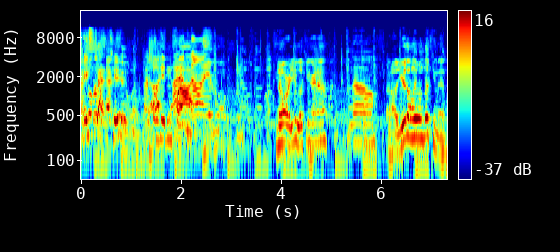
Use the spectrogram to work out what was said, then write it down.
Chase is at two. Special hidden I have nine. No, are you looking right now? No. Oh, you're the only one looking then.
